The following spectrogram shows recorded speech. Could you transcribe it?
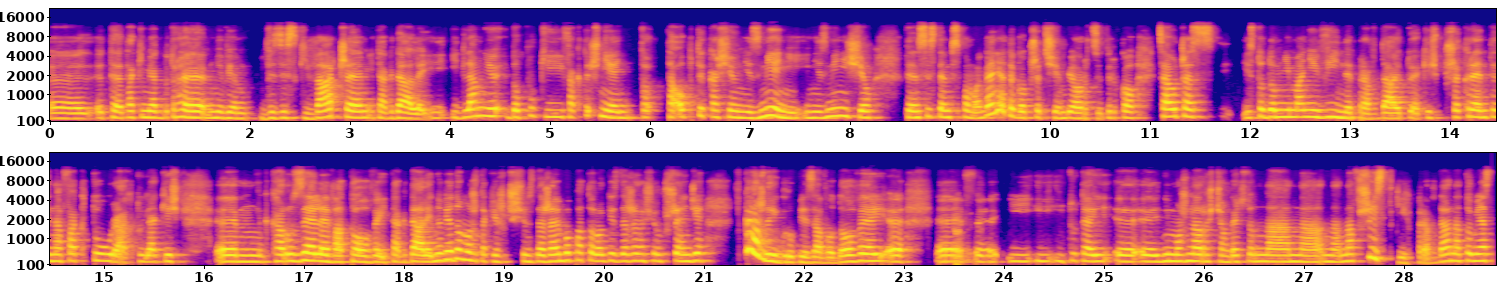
E, te, takim jakby trochę, nie wiem, wyzyskiwaczem i tak dalej. I, i dla mnie, dopóki faktycznie to, ta optyka się nie zmieni i nie zmieni się ten system wspomagania tego przedsiębiorcy, tylko cały czas jest to domniemanie winy, prawda? Tu jakieś przekręty na fakturach, tu jakieś um, karuzele watowe i tak dalej. No wiadomo, że takie rzeczy się zdarzają, bo patologie zdarzają się wszędzie, w każdej grupie zawodowej e, e, i, i, i tutaj e, nie można rozciągać to na, na, na, na wszystkich, prawda? Natomiast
